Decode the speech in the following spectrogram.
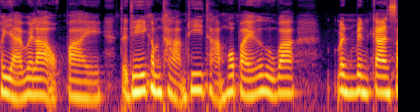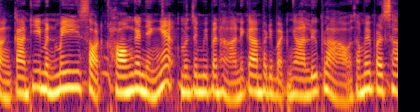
ขยายเวลาออกไป แต่ทีนี้คำถามที่ถามเข้าไปก็คือว่ามันเป็นการสั่งการที่มันไม่สอดคล้องกันอย่างเงี้ยมันจะมีปัญหาในการปฏิบัติงานหรือเปล่าทำให้ประชา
